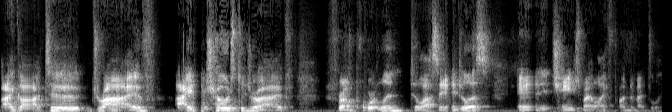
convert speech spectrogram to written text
I got to drive. I chose to drive from Portland to Los Angeles, and it changed my life fundamentally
